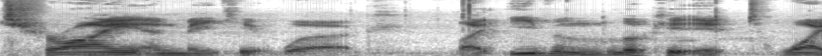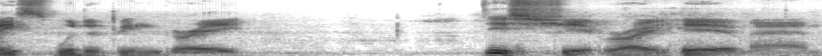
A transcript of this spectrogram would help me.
try and make it work? Like, even look at it twice would have been great. This shit right here, man.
